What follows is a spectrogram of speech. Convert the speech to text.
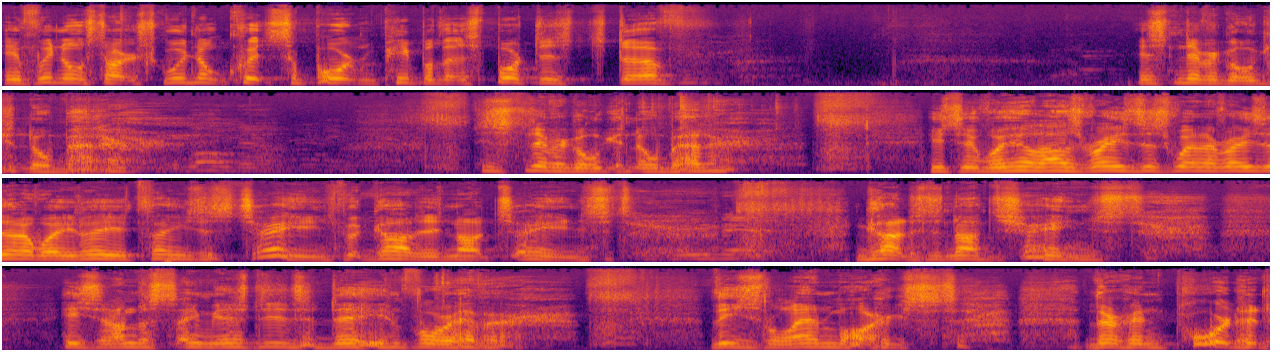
If we don't start, we don't quit supporting people that support this stuff, it's never to get no better. It's never to get no better. He said, Well, I was raised this way and I raised that way. Hey, things has changed, but God has not changed. Amen. God has not changed. He said, I'm the same yesterday, today, and forever. These landmarks, they're important.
